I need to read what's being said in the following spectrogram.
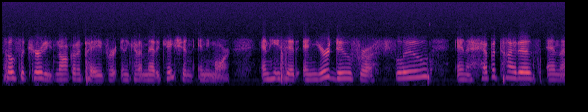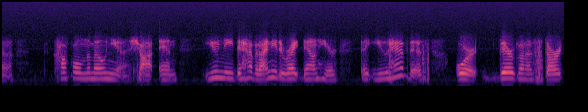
Social Security is not going to pay for any kind of medication anymore. And he said, and you're due for a flu and a hepatitis and a cockle pneumonia shot, and you need to have it. I need to write down here that you have this, or they're going to start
